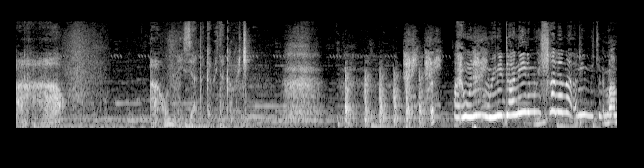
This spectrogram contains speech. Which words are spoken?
አዎ አሁን እዚህ አጠገቤ ተቀመጭ አይሆንም። ወይኔ ዳንኤል፣ ምን ይሻለናል? እኔ መቼም ማን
